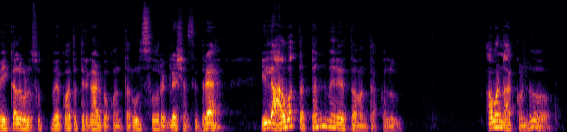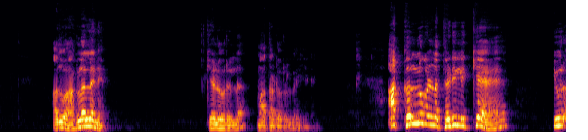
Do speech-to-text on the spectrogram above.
ವೆಹಿಕಲ್ಗಳು ಸುತ್ತಬೇಕು ಅಥವಾ ತಿರುಗಾಡಬೇಕು ಅಂತ ರೂಲ್ಸು ರೆಗ್ಯುಲೇಷನ್ಸ್ ಇದ್ದರೆ ಇಲ್ಲಿ ಅರವತ್ತು ಟನ್ ಮೇಲೆ ಇರ್ತಾವಂಥ ಕಲ್ಲು. ಅವನ್ನ ಹಾಕ್ಕೊಂಡು ಅದು ಹಗಲಲ್ಲೇನೆ. ಕೇಳೋರಿಲ್ಲ, ಮಾತಾಡೋರಿಲ್ಲ, ಏನಿಲ್ಲ. ಆ ಕಲ್ಲುಗಳನ್ನ ತಡಿಲಿಕ್ಕೆ ಇವ್ರು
